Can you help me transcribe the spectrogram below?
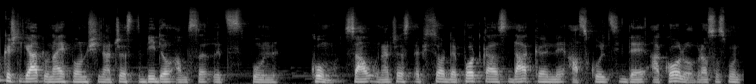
câștigat un iPhone și în acest video am să îți spun cum. Sau în acest episod de podcast, dacă ne asculti de acolo, vreau să spun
